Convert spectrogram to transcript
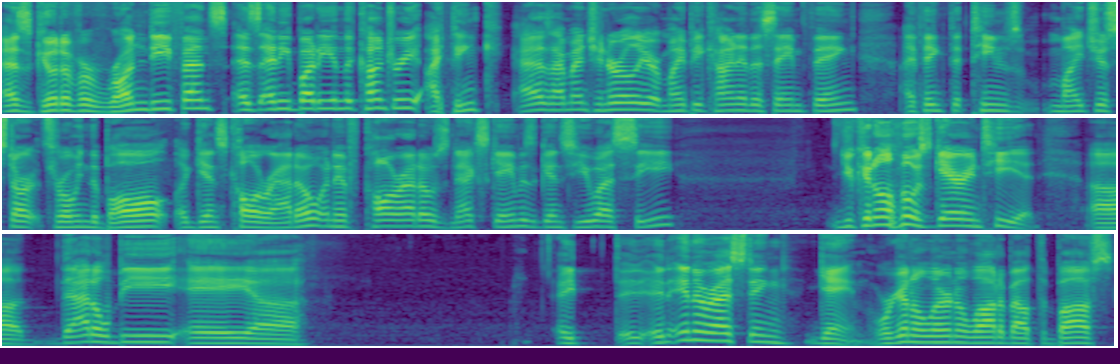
as good of a run defense as anybody in the country. I think, as I mentioned earlier, it might be kind of the same thing. I think that teams might just start throwing the ball against Colorado. And if Colorado's next game is against USC, you can almost guarantee it. Uh, that'll be a. Uh, a, an interesting game. We're gonna learn a lot about the Buffs,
